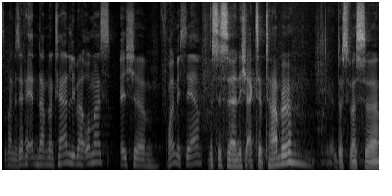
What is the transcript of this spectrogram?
So, meine sehr verehrten Damen und Herren, lieber Omas, ich äh, freue mich sehr. Es ist äh, nicht akzeptabel, das, was äh,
